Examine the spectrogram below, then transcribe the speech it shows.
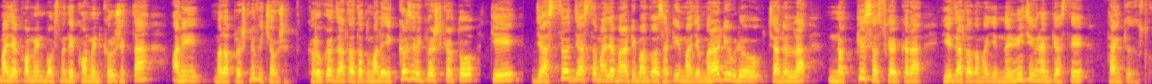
माझ्या कॉमेंट बॉक्समध्ये कॉमेंट करू शकता आणि मला प्रश्न विचारू शकता. खरोखर जाता आता तुम्हाला एकच रिक्वेस्ट करतो की जास्तीत जास्त माझ्या मराठी बांधवासाठी माझ्या मराठी व्हिडिओ चॅनलला नक्की सबस्क्राईब करा. ही जाता आता माझी नवीची विनंती असते. थँक्यू दोस्तो.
